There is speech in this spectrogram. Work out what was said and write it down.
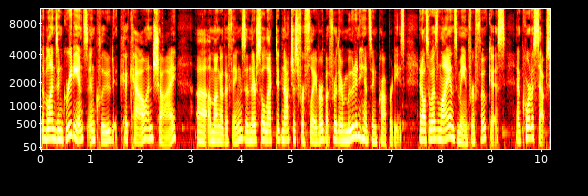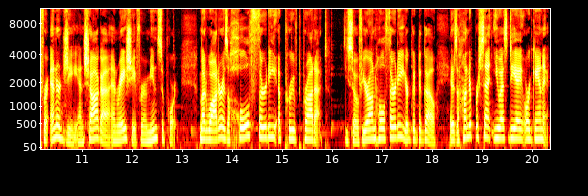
The blend's ingredients include cacao and chai, uh, among other things, and they're selected not just for flavor, but for their mood enhancing properties. It also has lion's mane for focus, and cordyceps for energy, and chaga and reishi for immune support. Mud water is a Whole 30 approved product. So if you're on Whole 30, you're good to go. It is 100% USDA organic,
